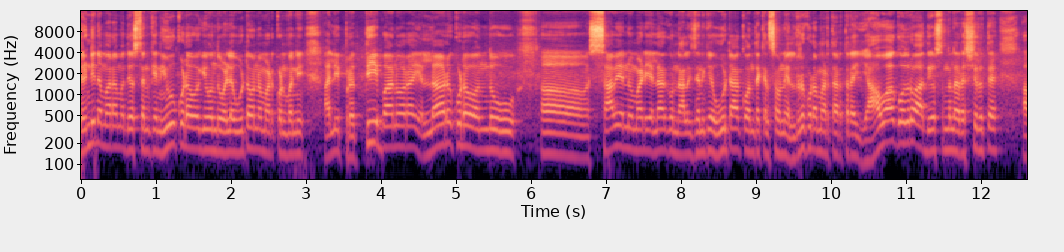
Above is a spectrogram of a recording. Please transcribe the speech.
ದಂಡಿನ ಮಾರಮ್ಮ ದೇವಸ್ಥಾನಕ್ಕೆ ನೀವು ಕೂಡ ಹೋಗಿ ಒಂದು ಒಳ್ಳೆ ಊಟವನ್ನು ಮಾಡ್ಕೊಂಡು ಬನ್ನಿ. ಅಲ್ಲಿ ಪ್ರತಿ ಭಾನುವಾರ ಎಲ್ಲರೂ ಕೂಡ ಒಂದು ಸಾವಿಯನ್ನು ಮಾಡಿ ಎಲ್ಲರಿಗೂ ನಾಲ್ಕು ಜನಕ್ಕೆ ಊಟ ಹಾಕುವಂಥ ಕೆಲಸವನ್ನು ಎಲ್ಲರೂ ಕೂಡ ಮಾಡ್ತಾ ಇರ್ತಾರೆ. ಯಾವಾಗ ಹೋದರೂ ಆ ದೇವಸ್ಥಾನದಲ್ಲಿ ರಶ್ ಇರುತ್ತೆ. ಆ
